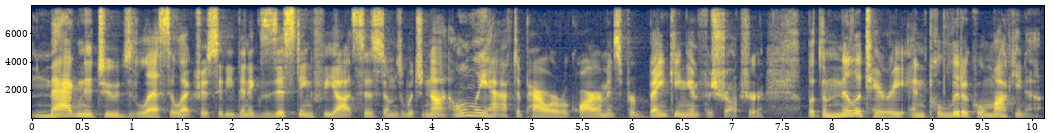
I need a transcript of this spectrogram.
magnitudes less electricity than existing fiat systems, which not only have to power requirements for banking infrastructure, but the military and political machina.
